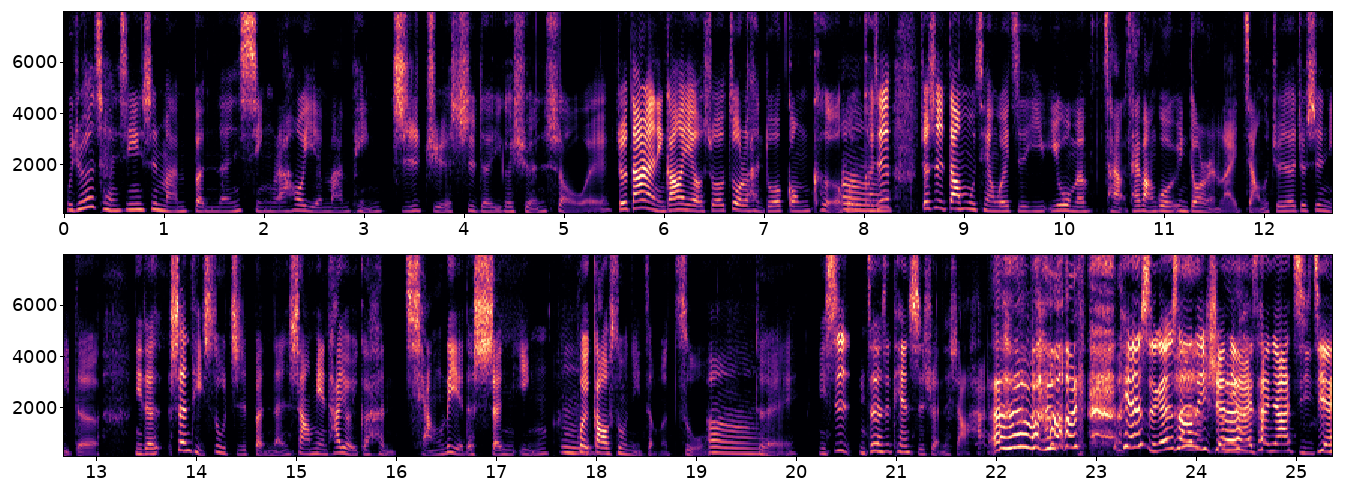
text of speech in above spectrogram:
我觉得陈星是蛮本能型，然后也蛮凭直觉式的一个选手。哎，就当然你刚刚也有说做了很多功课，或可是就是到目前为止，以以我们采采访过运动人来讲，我觉得就是你的你的身体素质本能上面，它有一个很强烈的声音，会告诉你怎么做。嗯，对。你是你真的是天使选的小孩，天使跟上帝选你来参加击剑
